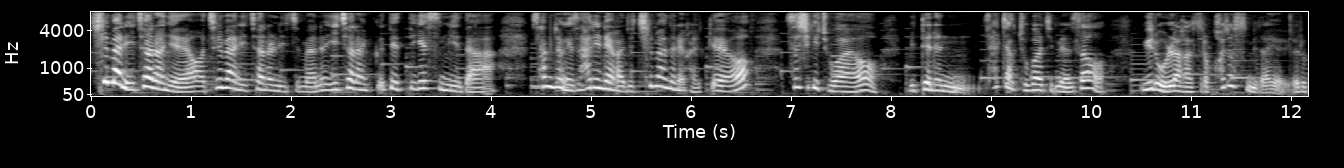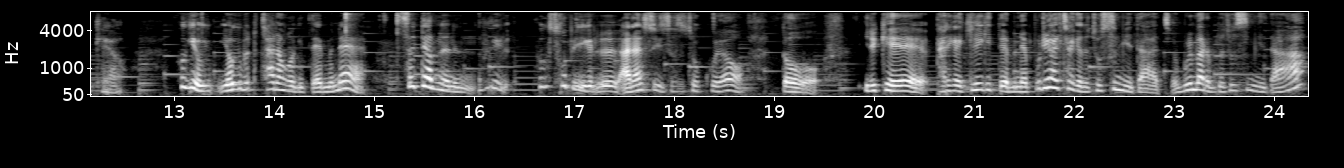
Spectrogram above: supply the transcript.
72,000원이에요. 72,000원이지만은 2,000원 끝에 뛰겠습니다. 3종에서 할인해가지고 7만원에 갈게요. 쓰시기 좋아요. 밑에는 살짝 좁아지면서 위로 올라갈수록 커졌습니다. 이렇게요. 흙이 여기, 여기부터 차는 거기 때문에 쓸데없는 흙이, 흙 소비를 안 할 수 있어서 좋고요. 또 이렇게 다리가 길기 때문에 뿌리 할착에도 좋습니다. 물마름도 좋습니다.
